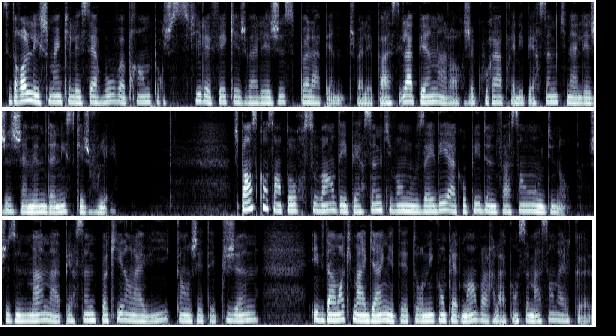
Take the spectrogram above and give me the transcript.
C'est drôle les chemins que le cerveau va prendre pour justifier le fait que je valais juste pas la peine. Je valais pas assez la peine, alors je courais après des personnes qui n'allaient juste jamais me donner ce que je voulais. Je pense qu'on s'entoure souvent des personnes qui vont nous aider à couper d'une façon ou d'une autre. Je suis une manne à personne poquée dans la vie quand j'étais plus jeune. Évidemment que ma gang était tournée complètement vers la consommation d'alcool.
